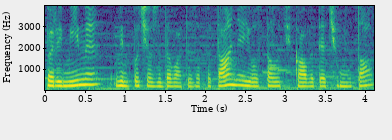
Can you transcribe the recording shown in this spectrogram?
переміни, він почав задавати запитання, його стало цікавити, а чому так.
